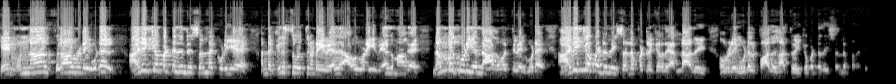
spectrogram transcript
ஏன் முன்னால் பிராவனுடைய உடல் அழிக்கப்பட்டது என்று சொல்லக்கூடிய அந்த கிறிஸ்துவத்தினுடைய வேத அவர்களுடைய வேதமாக நம்பக்கூடிய அந்த ஆகமத்திலே கூட அழிக்கப்பட்டதை சொல்லப்பட்டிருக்கிறது அல்லாது அவருடைய உடல் பாதுகாத்து வைக்கப்பட்டதை சொல்லப்படவில்லை.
